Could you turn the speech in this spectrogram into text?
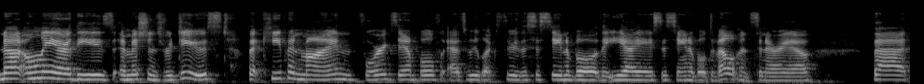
Not only are these emissions reduced, but keep in mind, for example, as we look through the sustainable, the EIA sustainable development scenario, that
